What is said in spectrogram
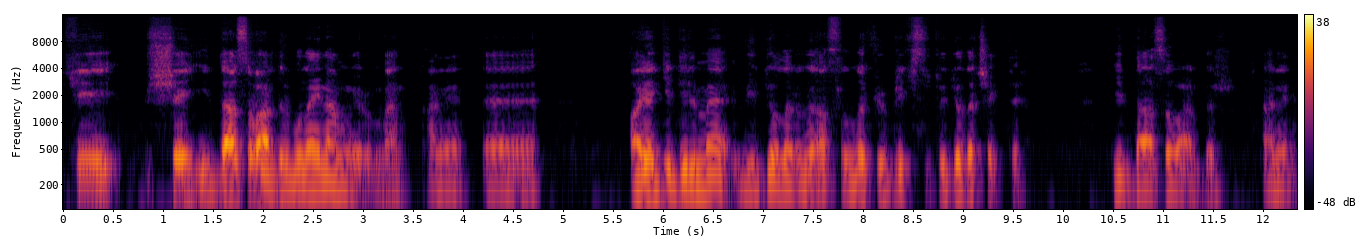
Ki şey iddiası vardır buna inanmıyorum ben. Hani e, Ay'a gidilme videolarını aslında Kubrick stüdyoda çekti. İddiası vardır. Hani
